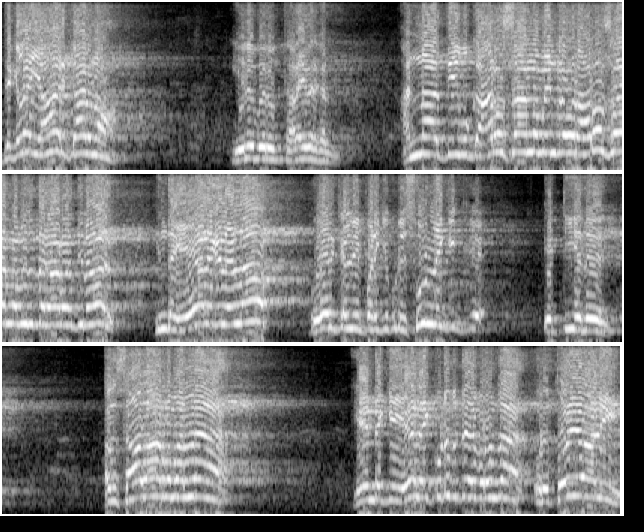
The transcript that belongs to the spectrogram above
இதுக்கெல்லாம் யார் காரணம்? இருவரும் தலைவர்கள். அண்ணா திமுக அரசாங்கம் என்ற ஒரு அரசாங்கம் இருந்த காரணத்தினால் இந்த ஏழைகள் எல்லாம் உயர்கல்வி படிக்கக்கூடிய சூழ்நிலைக்கு எட்டியது. அது சாதாரணம் அல்ல இன்றைக்கு ஏழை குடும்பத்தில் பிறந்த ஒரு தொழிலாளி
